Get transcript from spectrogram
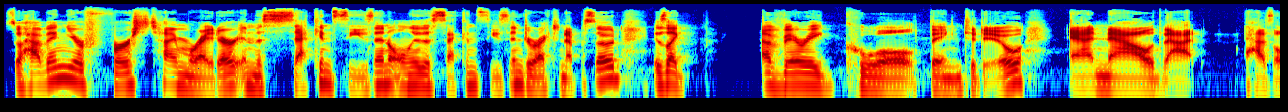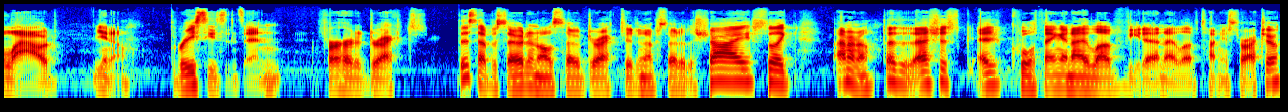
So having your first time writer in the second season, only the second season, direct an episode is like a very cool thing to do. And now that has allowed, you know, three seasons in for her to direct this episode and also directed an episode of The Chi. So like, I don't know, that's, that's just a cool thing. And I love Vida and I love Tanya Saracho.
